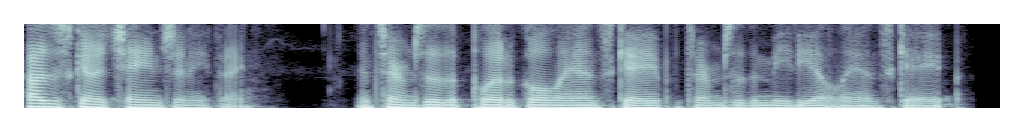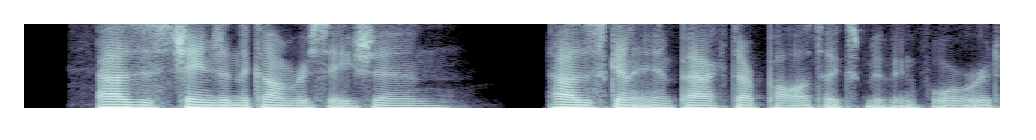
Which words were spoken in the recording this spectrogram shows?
how's this going to change anything in terms of the political landscape, in terms of the media landscape? How's this changing the conversation? How's this going to impact our politics moving forward?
